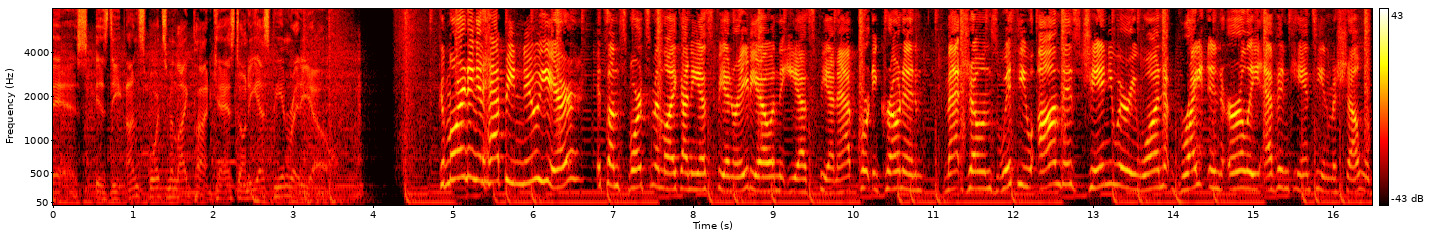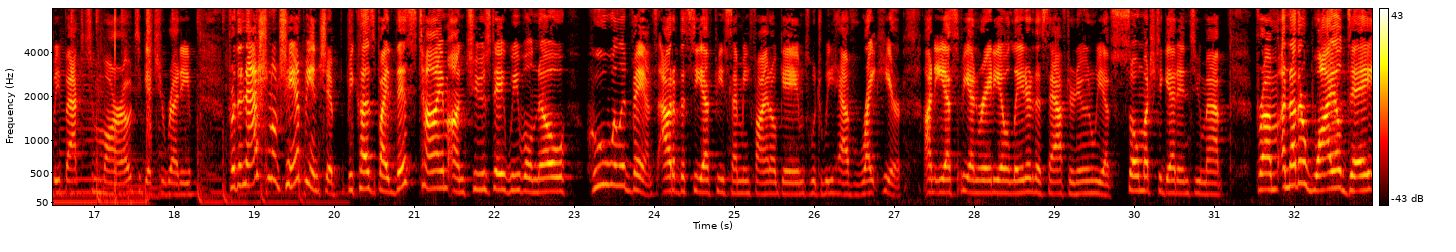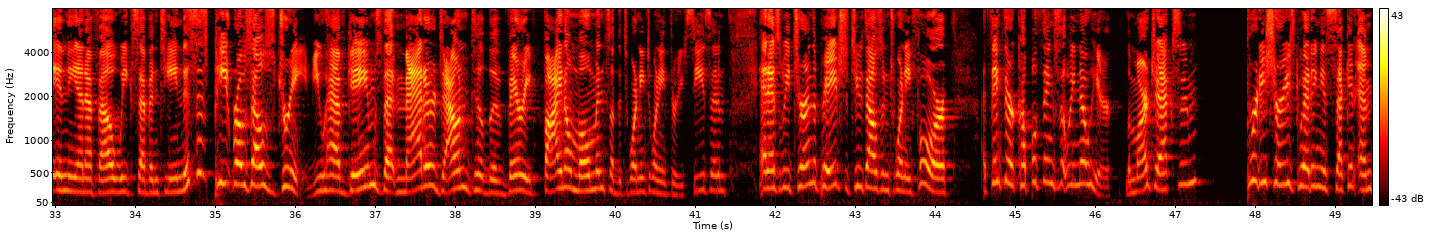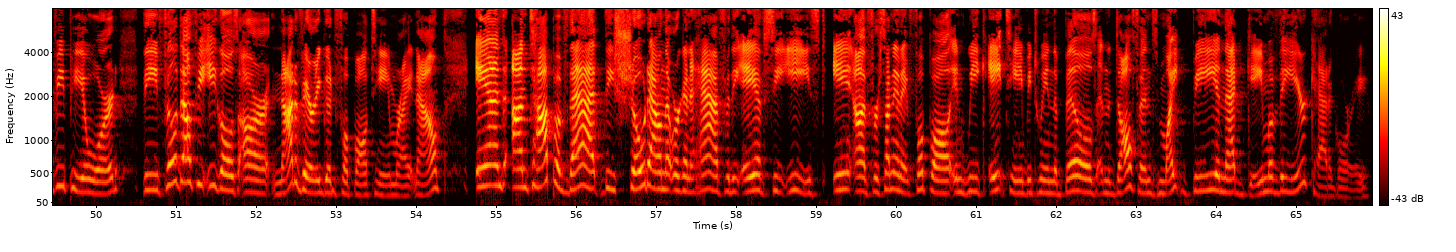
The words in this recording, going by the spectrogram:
This is the Unsportsmanlike Podcast on ESPN Radio. Good morning and happy new year. It's Unsportsmanlike on ESPN Radio and the ESPN app. Courtney Cronin, Matt Jones with you on this January 1, bright and early. Evan Canty and Michelle will be back tomorrow to get you ready for the national championship because by this time on Tuesday, we will know who will advance out of the CFP semifinal games, which we have right here on ESPN Radio later this afternoon. We have so much to get into, Matt. From another wild day in the NFL, week 17, this is Pete Rozelle's dream. You have games that matter down to the very final moments of the 2023 season. And as we turn the page to 2024, I think there are a couple things that we know here. Lamar Jackson pretty sure he's getting his second MVP award. The Philadelphia Eagles are not a very good football team right now. And on top of that, the showdown that we're going to have for the AFC East in, uh, for Sunday Night Football in week 18 between the Bills and the Dolphins might be in that game of the year category.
